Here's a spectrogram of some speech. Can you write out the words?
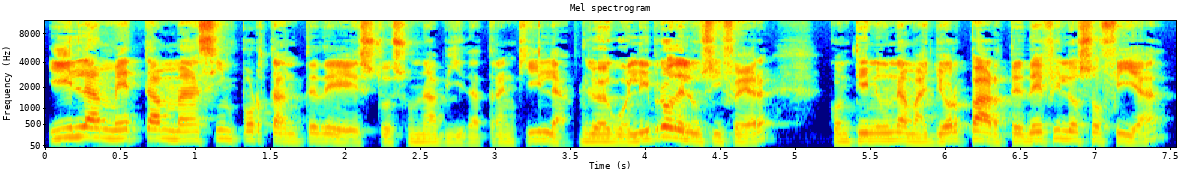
y la meta más importante de esto es una vida tranquila. Luego, el libro de Lucifer contiene una mayor parte de filosofía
